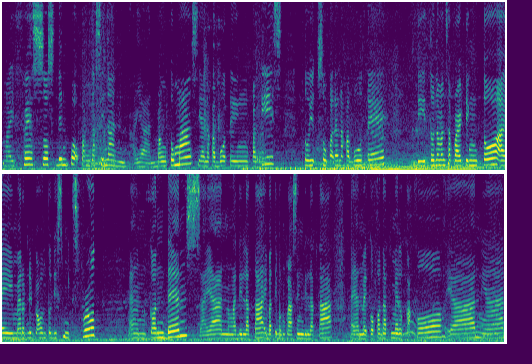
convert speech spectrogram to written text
May fesos din po, pangasinan. Ayan, Mang Tomas, yan, nakaboteng patis. Tuyot suka na nakabote. Dito naman sa parting to, ay meron din po akong to this mixed fruit and condense. Ayan, mga dilata, iba't ibang klaseng dilata. Ayan, may coconut milk ako. Ayan, yan.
